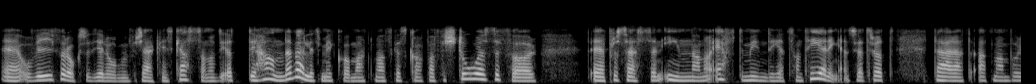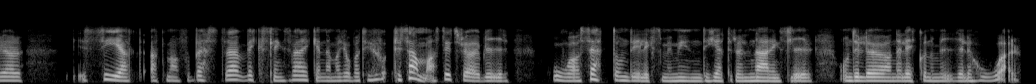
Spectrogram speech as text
Eh, och vi får också dialog med Försäkringskassan och det, det, handlar väldigt mycket om att man ska skapa förståelse för eh, processen innan och efter myndighetshanteringen. Så jag tror att det här att, att man börjar se att, att man får bästa växlingsverken när man jobbar till, tillsammans, det tror jag blir oavsett om det är liksom myndigheter eller näringsliv, om det är lön eller ekonomi eller HR.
